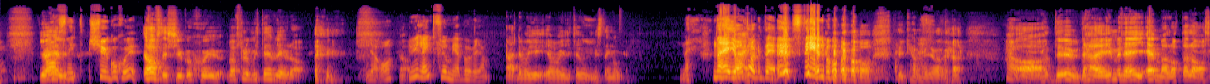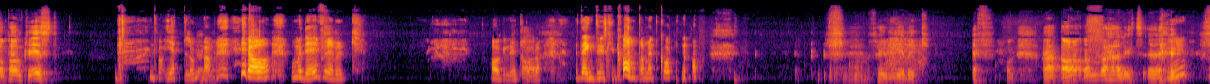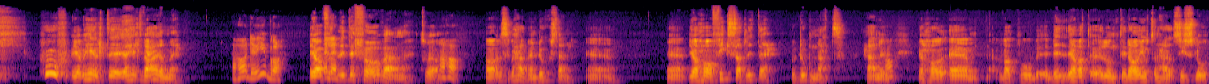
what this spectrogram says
Lite- Avsnitt 27. Avsnitt 27. Vad flummigt det blev då. Ja, Ja. du gillar inte flummiga i början. ja, det var ju, jag var ju lite ironisk den gången. Nej, Nej jag har Nej. tagit det stenhårt. Ja, det kan man göra. Ja. Ja, du, det här är ju med dig, Emma-Lotta Larsson Palmqvist. Det var jättelångt namn. Ja, och med dig Fredrik Hagelvik Ja. då. Jag tänkte vi ska kontra med ett kort namn. Fredrik F. Ja, ja vad härligt. Mm. jag, blir helt, eh, jag är helt varm. Jaha, det är ju bra. Fått Eller- lite för varm, tror jag. Jaha. Ja, det ska bli härligt med en dusch sen. Eh, eh, jag har fixat lite och donat här nu. Ja. Jag har eh, varit på bil, jag har varit runt idag och gjort sådana här sysslor.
